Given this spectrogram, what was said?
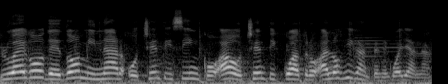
luego de dominar 85 a 84 a los gigantes de Guayana.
